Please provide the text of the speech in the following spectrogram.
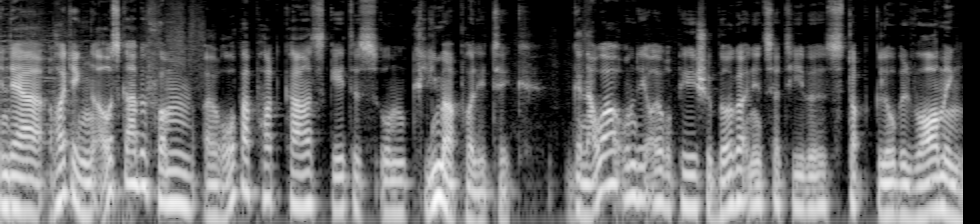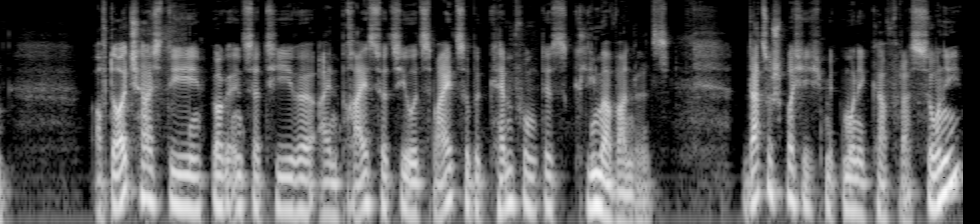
In der heutigen Ausgabe vom Europa-Podcast geht es um Klimapolitik. Genauer um die europäische Bürgerinitiative Stop Global Warming. Auf Deutsch heißt die Bürgerinitiative Ein Preis für CO2 zur Bekämpfung des Klimawandels. Dazu spreche ich mit Monika Frassoni.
